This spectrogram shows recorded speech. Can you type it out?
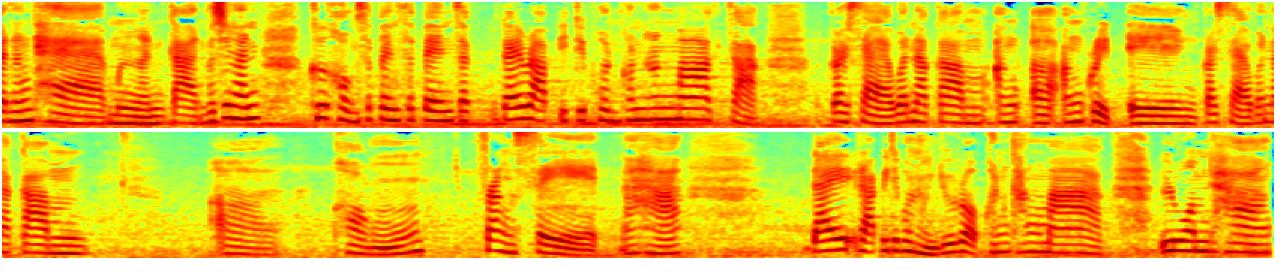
กันทั้งแถเหมือนกัน เพราะฉะนั้นคือของสเปนสเปนจะได้รับอิทธิพลค่อนข้างมากจากกระแสวรรณกรรมอังกฤษเอง กระแสวรรณกรรมอ ของฝรั่งเศสนะคะได้รับอิทธิพลของยุโรปค่อนข้างมาก รวมทั้ง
